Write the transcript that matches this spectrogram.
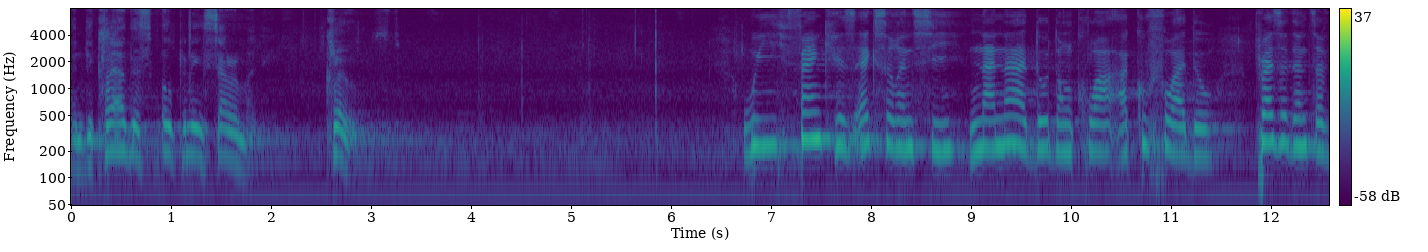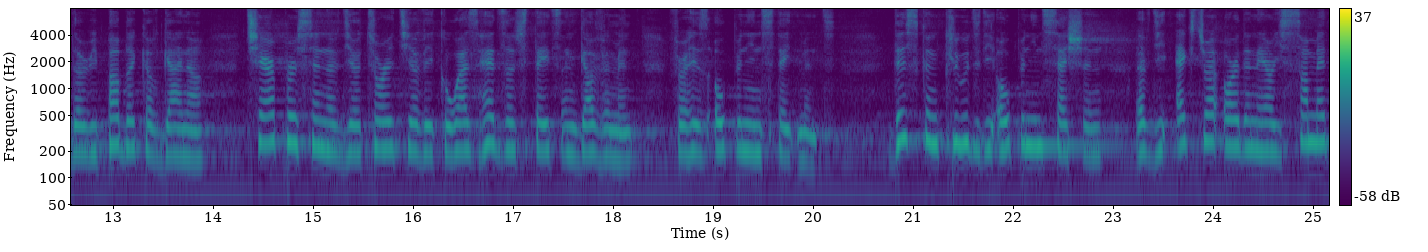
and declare this opening ceremony closed. We thank His Excellency Nana Addo Dankwa Akufo-Addo, President of the Republic of Ghana, Chairperson of the Authority of ECOWAS Heads of States and Government, for his opening statement. This concludes the opening session of the extraordinary summit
